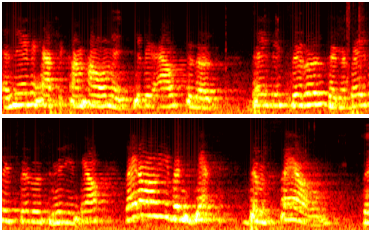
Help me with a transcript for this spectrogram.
And then they have to come home and give it out to the babysitters, and the babysitters need help. They don't even get themselves, the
